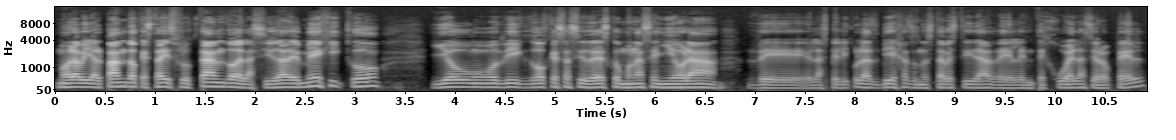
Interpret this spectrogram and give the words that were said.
Mora Villalpando que está disfrutando de la Ciudad de México. Yo digo que esa ciudad es como una señora de las películas viejas donde está vestida de lentejuelas y oropel.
